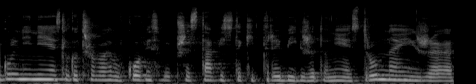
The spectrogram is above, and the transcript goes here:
Ogólnie nie jest, tylko trzeba w głowie sobie przestawić taki trybik, że to nie jest trudne i że,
